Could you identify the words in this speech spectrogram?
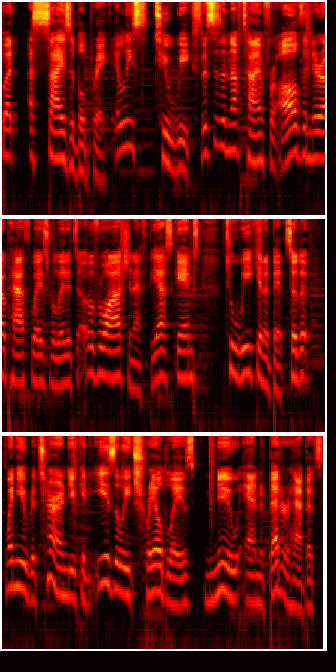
but a sizable break, at least two weeks. This is enough time for all the neural pathways related to Overwatch and FPS games to weaken a bit, so that when you return, you can easily trailblaze new and better habits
